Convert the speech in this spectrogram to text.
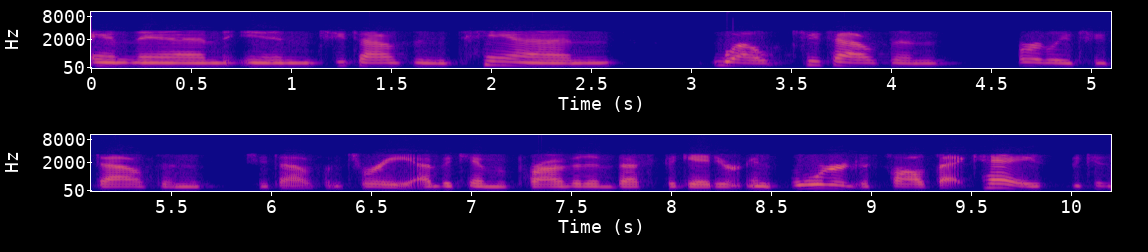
And then in 2010, well, 2000, early 2000, 2003, I became a private investigator in order to solve that case because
